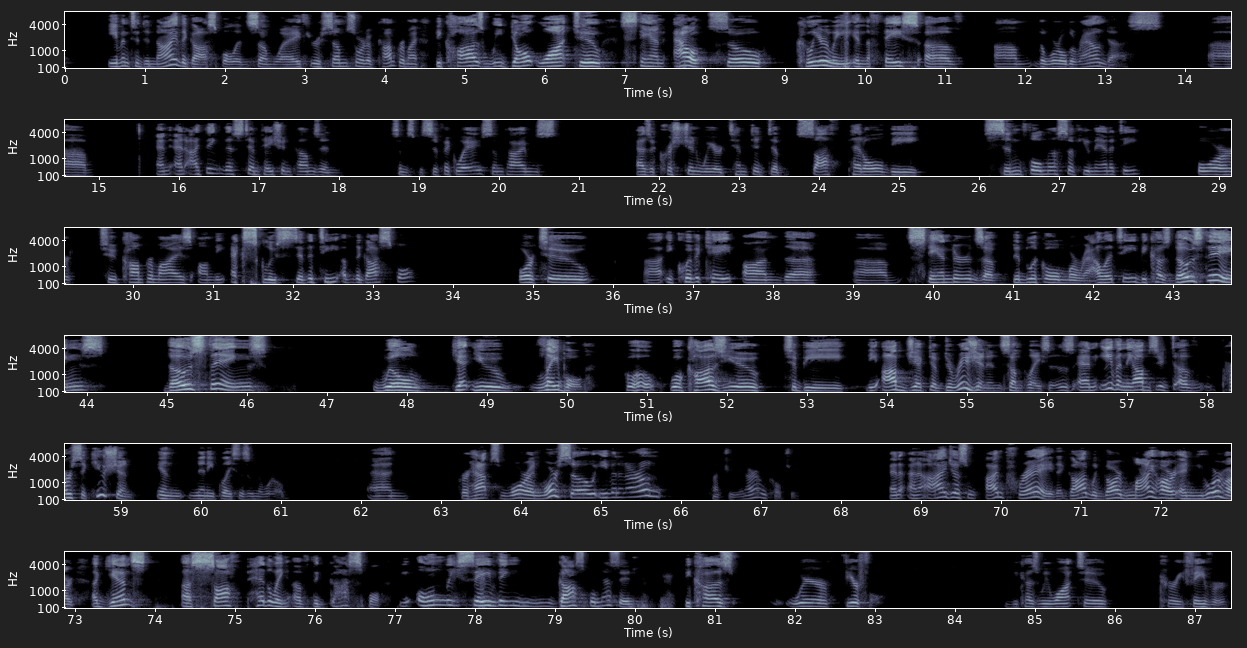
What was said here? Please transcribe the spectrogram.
even to deny the gospel in some way through some sort of compromise because we don't want to stand out so clearly in the face of um, the world around us. Um, and, and I think this temptation comes in some specific ways. Sometimes, as a Christian, we are tempted to soft pedal the sinfulness of humanity or to compromise on the exclusivity of the gospel or to uh, equivocate on the uh, standards of biblical morality because those things, those things will get you labeled, will, will cause you to be the object of derision in some places, and even the object of persecution in many places in the world. And perhaps more and more so even in our own country, in our own culture. And, and I just, I pray that God would guard my heart and your heart against a soft peddling of the gospel, the only saving gospel message, because we're fearful, because we want to curry favor,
